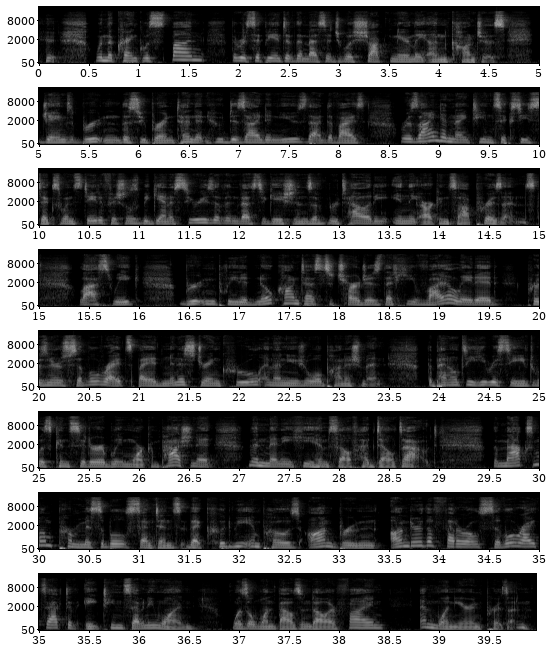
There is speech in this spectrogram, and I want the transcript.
when the crank was spun, the recipient of the message was shocked nearly unconscious. James Bruton, the superintendent who designed and used that device, resigned in 1966 when state officials began a series of investigations of brutality in the Arkansas prisons. Last week, Bruton pleaded no contest to charges that he violated prisoners' civil rights by administering cruel and unusual punishment. The penalty he received was considerably more compassionate than many he himself had dealt out. The maximum permissible sentence that could be imposed on Bruton under the Federal Civil Rights Act of 1871 was a $1,000 fine and one year in prison.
